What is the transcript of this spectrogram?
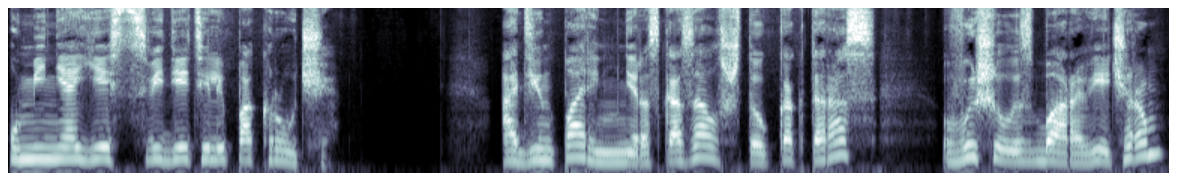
У меня есть свидетели покруче. Один парень мне рассказал, что как-то раз вышел из бара вечером,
